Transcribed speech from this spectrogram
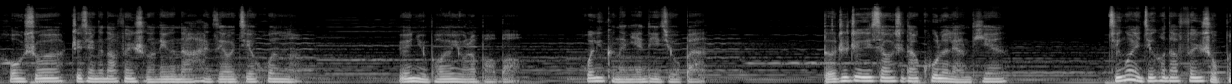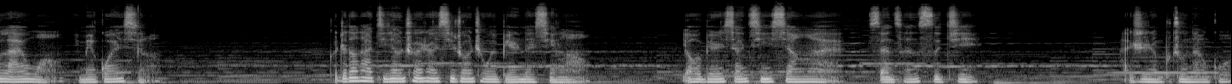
和我说，之前跟他分手的那个男孩子要结婚了，因为女朋友有了宝宝，婚礼可能年底就办。得知这个消息，他哭了两天。尽管已经和他分手不来往，也没关系了。可知道他即将穿上西装，成为别人的新郎，要和别人相亲相爱，三餐四季。还是忍不住难过，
